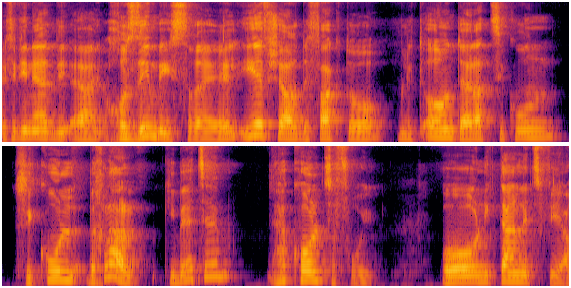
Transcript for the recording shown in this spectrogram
לפי דיני החוזים בישראל, אי אפשר דה פקטו לטעון תעלת סיכון סיכול בכלל, כי בעצם הכל צפוי, או ניתן לצפייה.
